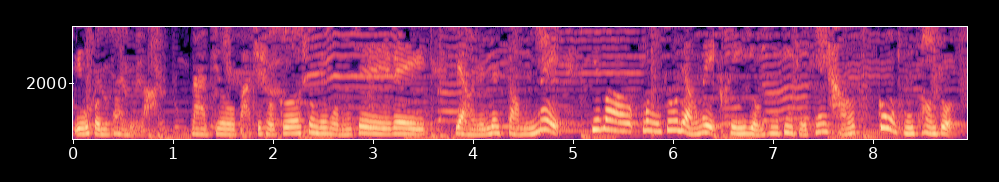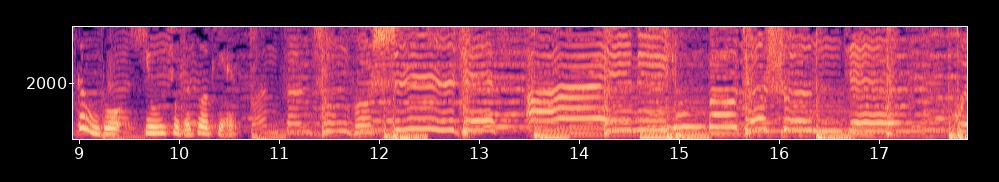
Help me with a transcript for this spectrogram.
灵魂伴侣啦。那就把这首歌送给我们这位两人的小迷妹，希望梦周两位可以友谊地久天长，共同创作更多优秀的作品。短暂冲破世界，爱你拥抱这瞬间，回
